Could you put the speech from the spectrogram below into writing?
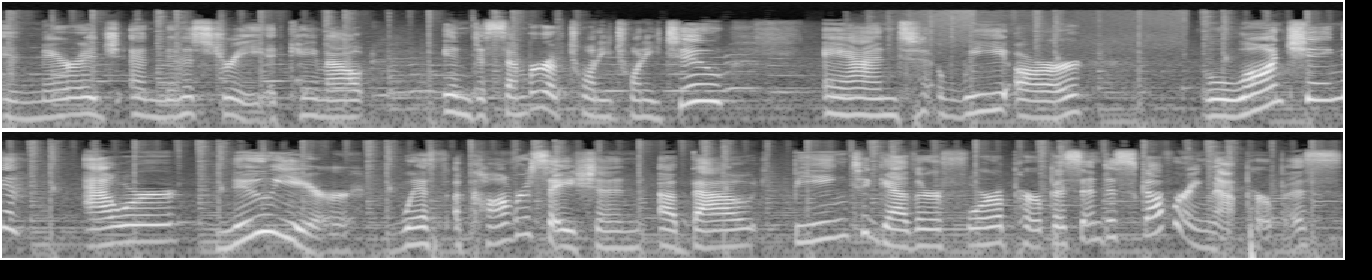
in Marriage and Ministry. It came out in December of 2022, and we are launching our new year with a conversation about being together for a purpose and discovering that purpose,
